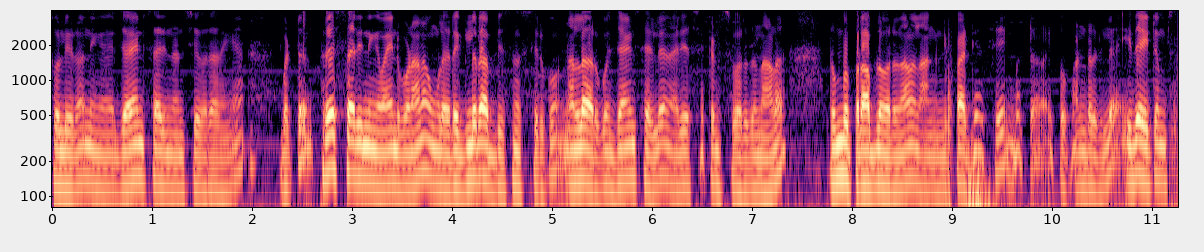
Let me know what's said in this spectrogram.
சொல்லிடுறோம். நீங்கள் ஜாயிண்ட் சாரீ நினச்சி வராதீங்க. பட் ஃப்ரெஷ் சாரீ நீங்கள் வாங்கிட்டு போனாலும் உங்களை ரெகுலராக பிஸ்னஸ் இருக்கும். நல்லா இருக்கும் சைடில் நிறைய செகண்ட்ஸ் வருதுனால ரொம்ப ப்ராப்ளம் வரதுனால நாங்கள் நிப்பாட்டியாச்சு. பட் இப்போ பண்ணுறதில்ல இது ஐட்டம்ஸ்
